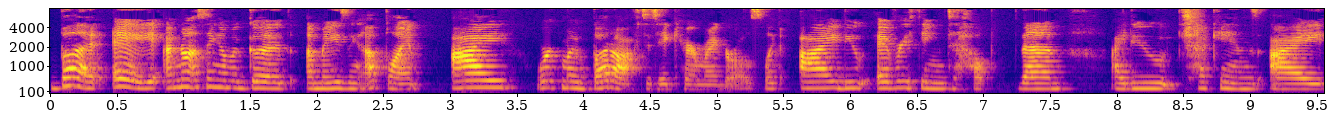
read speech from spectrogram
But A, I'm not saying I'm a good, amazing upline. I work my butt off to take care of my girls. Like, I do everything to help them. I do check ins. I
